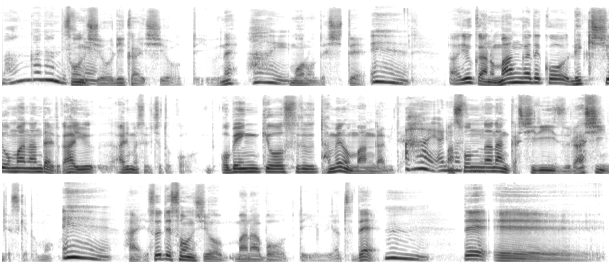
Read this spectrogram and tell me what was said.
漫画なんですね。孫子を理解しようっていうねはい。ものでしてええあよくあの漫画でこう歴史を学んだりとかああいうありますよちょっとこうお勉強するための漫画みたいな、はいあります、ね。まあ、そんななんかシリーズらしいんですけども、ええ。はい、それで孫子を学ぼうっていうやつで。うん。で、えー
